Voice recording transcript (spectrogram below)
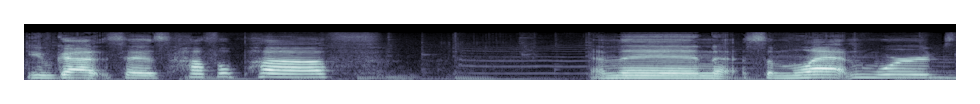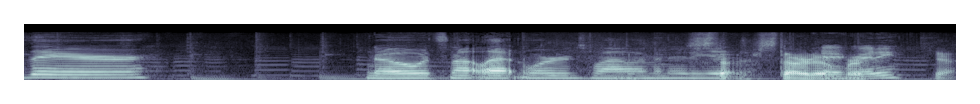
you've got it says Hufflepuff, and then some Latin words there. No, it's not Latin words. Wow, I'm an idiot. Start, start okay, over. ready? Yeah.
